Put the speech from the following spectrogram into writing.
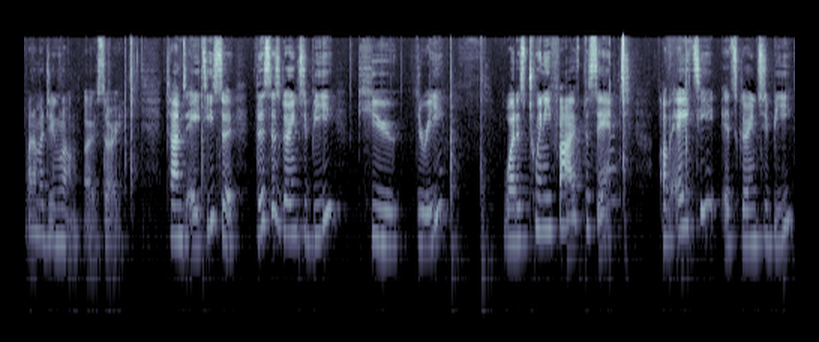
what am I doing wrong? Oh, sorry. Times 80. So this is going to be Q3. What is 25% of 80? It's going to be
